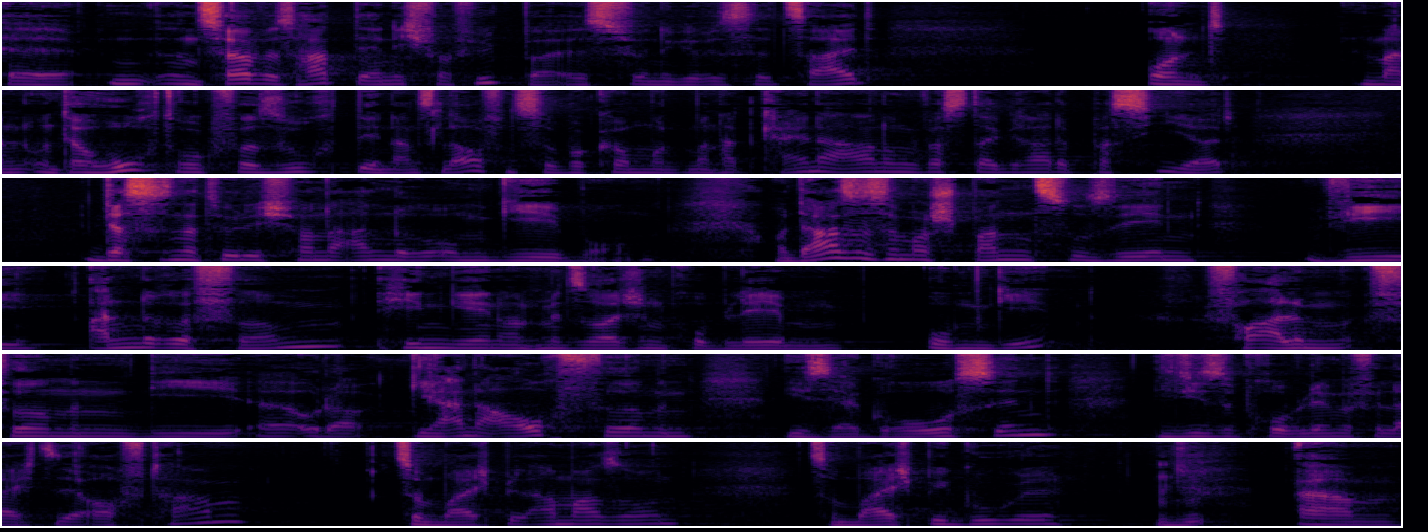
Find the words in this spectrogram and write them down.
äh, einen Service hat, der nicht verfügbar ist für eine gewisse Zeit und man unter Hochdruck versucht, den ans Laufen zu bekommen und man hat keine Ahnung, was da gerade passiert, das ist natürlich schon eine andere Umgebung. Und da ist es immer spannend zu sehen, wie andere Firmen hingehen und mit solchen Problemen umgehen. Vor allem Firmen, die, äh, oder gerne auch Firmen, die sehr groß sind, die diese Probleme vielleicht sehr oft haben. Zum Beispiel Amazon, zum Beispiel Google. Ähm,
